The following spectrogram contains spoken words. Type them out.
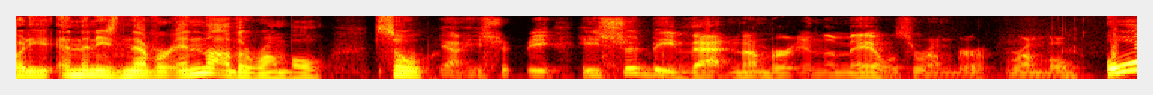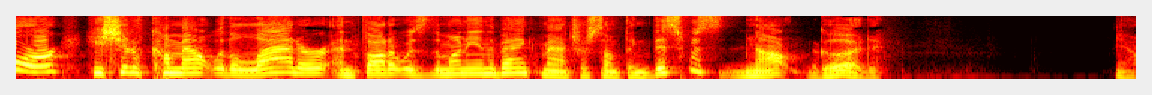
but he and then he's never in the other rumble. So Yeah, he should be he should be that number in the males rumble rumble. or he should have come out with a ladder and thought it was the money in the bank match or something. This was not good. Yeah.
